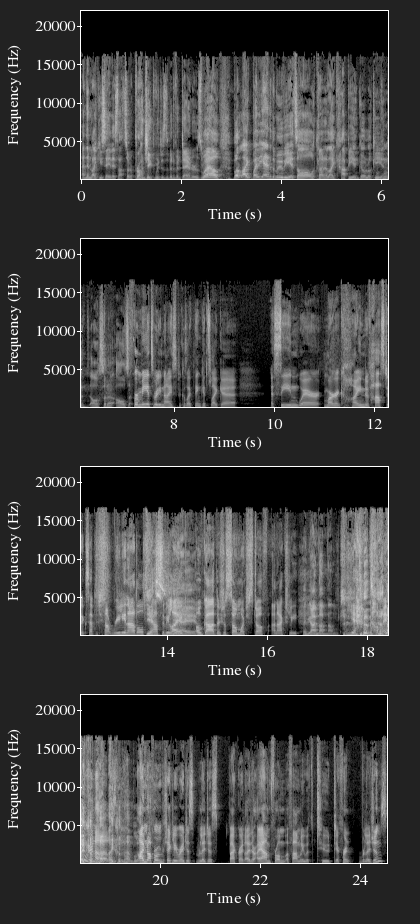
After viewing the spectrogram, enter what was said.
And then, like you say, there's that sort of project, which is a bit of a downer as well. But like by the end of the movie, it's all kind of like happy and go lucky, and Mm-hmm. it's all sort of all. for me, it's really nice because I think it's like a a scene where Margaret kind of has to accept that she's not really an adult. She Yes. has to be like, yeah, yeah. "Oh God, there's just so much stuff," and actually, Maybe I'm not an adult. Yeah, no, maybe I we're not ha-. I couldn't handle it. I'm not from a particularly religious religious background either. I am from a family with two different religions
